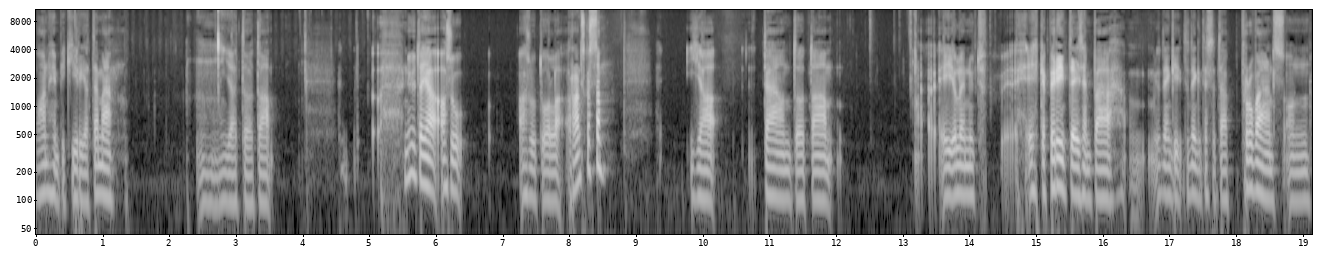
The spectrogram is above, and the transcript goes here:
vanhempi kirja tämä. Mm, ja tota, Nyytäjä asui asu tuolla Ranskassa – ja tämä on tota, ei ole nyt ehkä perinteisempää, jotenkin, jotenkin tässä tämä Provence on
